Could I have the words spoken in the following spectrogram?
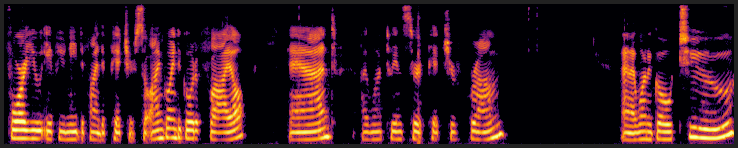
for you if you need to find a picture. So I'm going to go to File and I want to insert picture from and I want to go to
